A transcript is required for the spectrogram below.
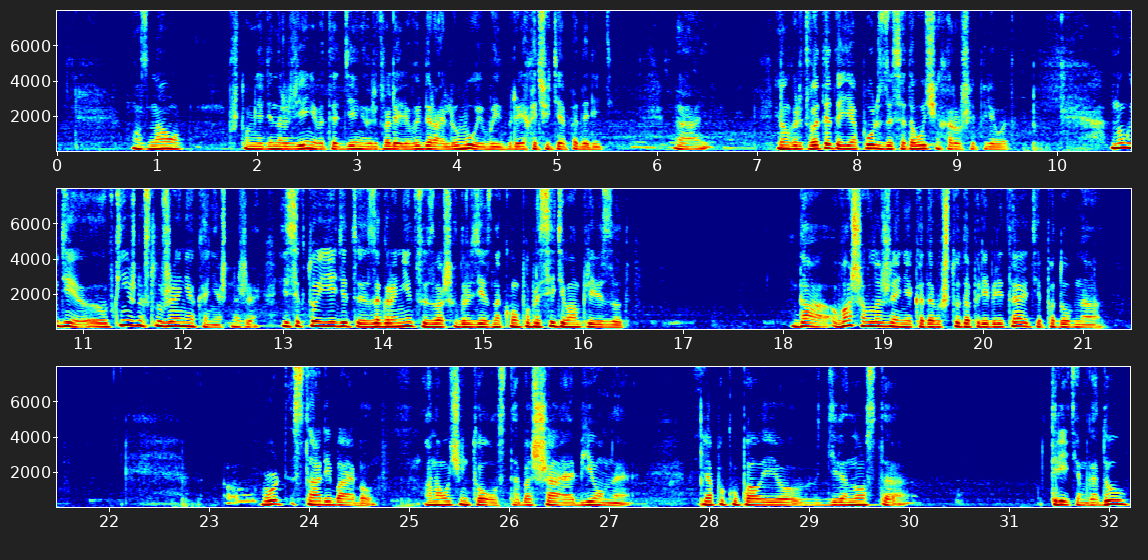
Он знал, что у меня день рождения в этот день. Он говорит, Валерий, выбирай любую выбор, я хочу тебе подарить. Да. И он говорит, вот это я пользуюсь, это очень хороший перевод. Ну где? В книжных служениях, конечно же. Если кто едет за границу из ваших друзей, знакомых, попросите, вам привезут. Да, ваше вложение, когда вы что-то приобретаете, подобно Word Study Bible, она очень толстая, большая, объемная. Я покупал ее в 93 году.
